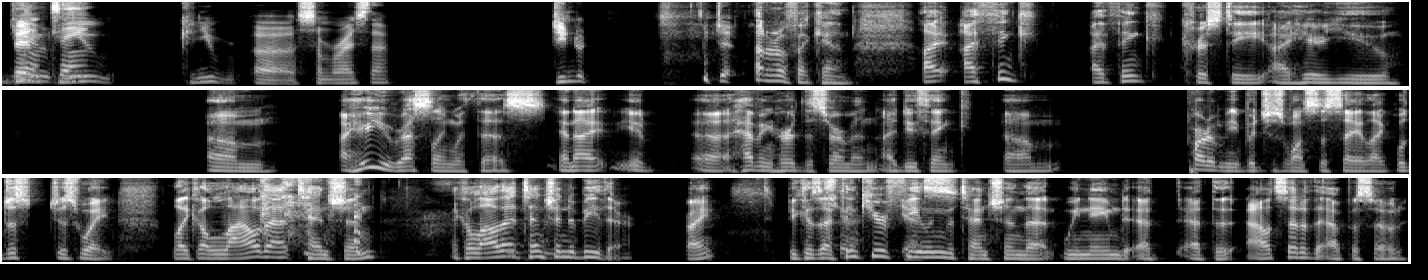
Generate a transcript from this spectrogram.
do you know what I'm Can saying? you can you uh, summarize that? Do you know? I don't know if I can. I I think I think Christy, I hear you. Um, I hear you wrestling with this, and I, you, uh, having heard the sermon, I do think um, part of me, but just wants to say, like, well, just just wait, like, allow that tension, like, allow that tension to be there, right? Because I Sure. think you're feeling Yes. the tension that we named at at the outset of the episode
